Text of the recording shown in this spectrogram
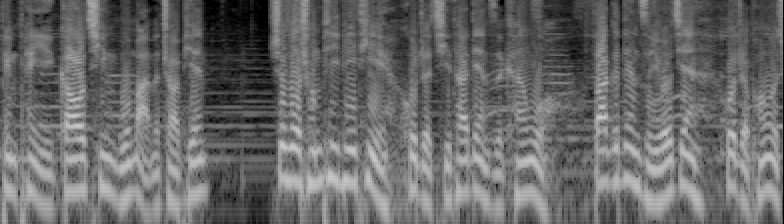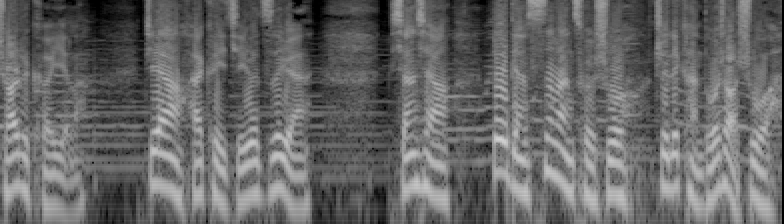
并配以高清无码的照片，制作成 PPT 或者其他电子刊物，发个电子邮件或者朋友圈就可以了。这样还可以节约资源。想想六点四万册书，这得砍多少树啊！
